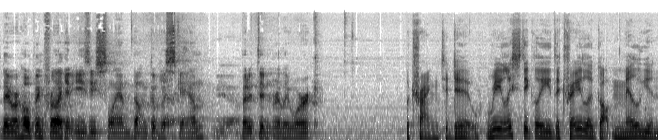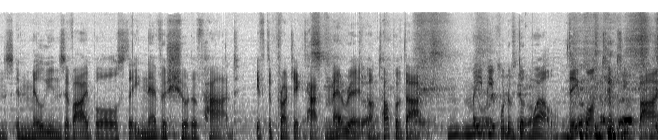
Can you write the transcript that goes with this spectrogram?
they were hoping for like an easy slam dunk of a scam, Yeah. but it didn't really work. Were trying to do. Realistically, the trailer got millions and millions of eyeballs that it never should have had. If the project had merit on top of that, maybe it would have done well. They wanted to buy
